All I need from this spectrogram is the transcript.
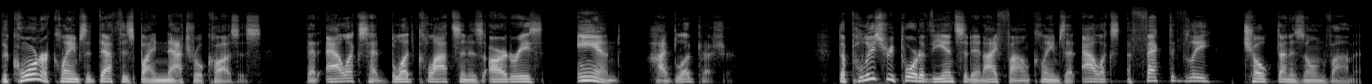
The coroner claims that death is by natural causes, that Alex had blood clots in his arteries and high blood pressure. The police report of the incident I found claims that Alex effectively choked on his own vomit.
